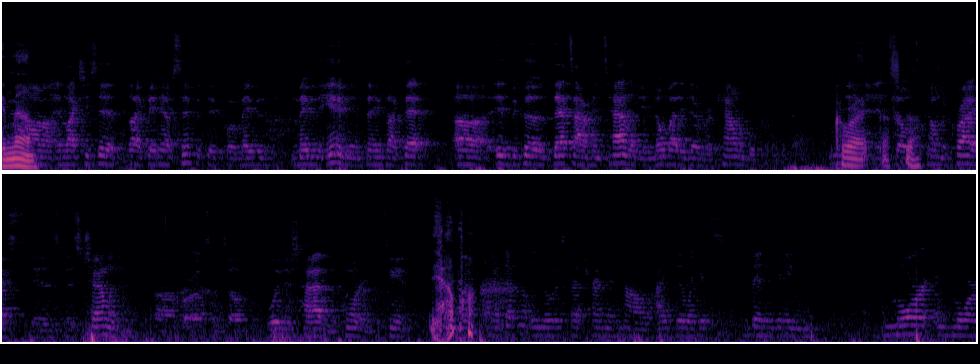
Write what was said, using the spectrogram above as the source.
Amen. Uh, and like she said, like they have sympathy for maybe maybe the enemy and things like that. Uh, is because that's our mentality, and nobody's ever accountable for anything. Correct. And, and That's so good. to come to Christ is is challenging uh, for us, and so we'll just hide in the corner and pretend. Yep. I've definitely noticed that trend and how I feel like it's been getting more and more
